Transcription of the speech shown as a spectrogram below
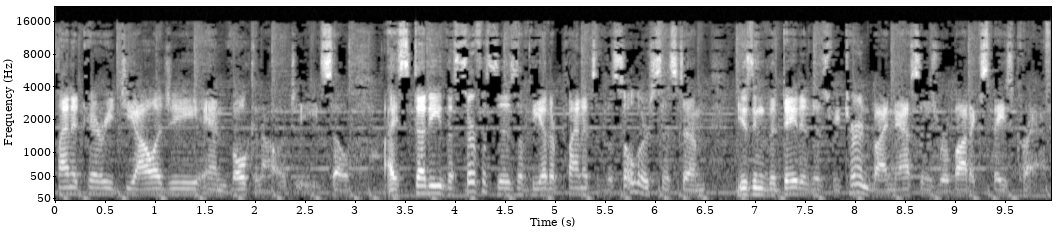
planetary geology and volcanology. So I study the surfaces of the other planets of the solar system using the data that's returned by NASA's robotic spacecraft.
